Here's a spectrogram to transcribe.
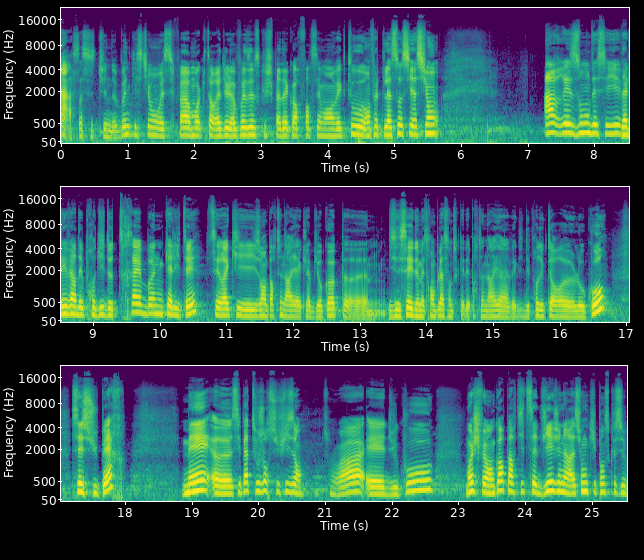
Ah, ça c'est une bonne question. C'est pas moi que t'aurais dû la poser parce que je suis pas d'accord forcément avec tout. En fait, l'association a raison d'essayer d'aller vers des produits de très bonne qualité. C'est vrai qu'ils ont un partenariat avec la Biocop. Euh, ils essayent de mettre en place en tout cas des partenariats avec des producteurs euh, locaux. C'est super, mais euh, c'est pas toujours suffisant. Tu vois Et du coup, moi je fais encore partie de cette vieille génération qui pense que c'est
